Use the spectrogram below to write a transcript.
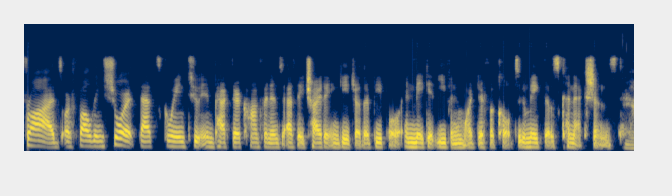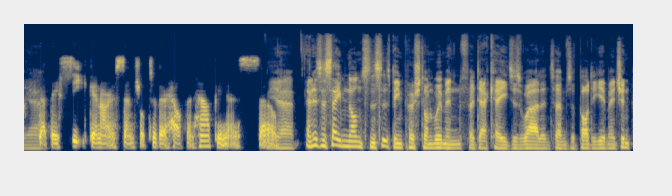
frauds or falling short, that's going to impact their confidence as they try to engage other people and make it even more difficult to make those connections yeah. that they seek and are essential to their health and happiness. So, yeah. And it's the same nonsense that's been pushed on women for decades as well in terms of body image. And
